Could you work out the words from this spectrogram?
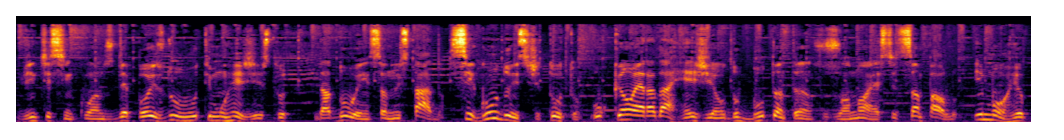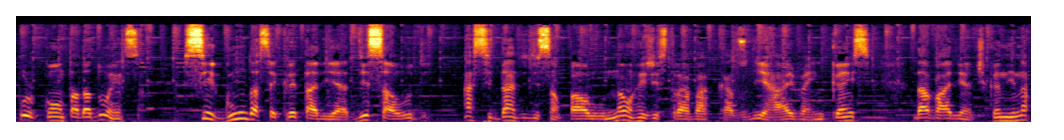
25 anos depois do último registro da doença no estado. Segundo o instituto, o cão era da região do Butantã, zona oeste de São Paulo, e morreu por conta da doença. Segundo a Secretaria de Saúde, a cidade de São Paulo não registrava casos de raiva em cães da variante canina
